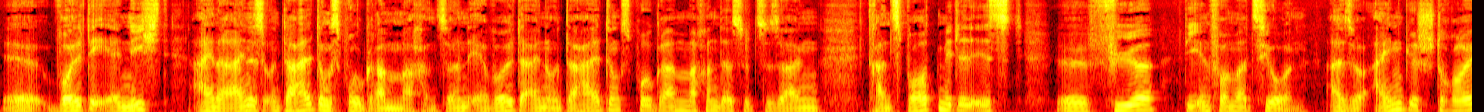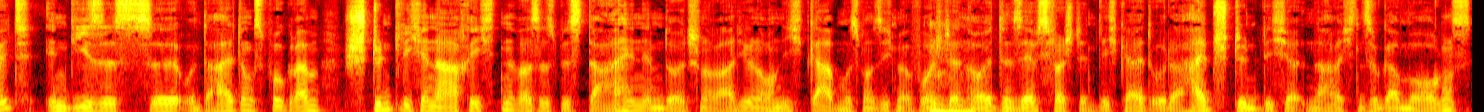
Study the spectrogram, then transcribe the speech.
äh, wollte er nicht ein reines Unterhaltungsprogramm machen, sondern er wollte ein Unterhaltungsprogramm machen, das sozusagen Transportmittel ist äh, für die Information. Also eingestreut in dieses äh, Unterhaltungsprogramm stündliche Nachrichten, was es bis dahin im deutschen Radio noch nicht gab, muss man sich mal vorstellen. Mhm. Heute eine Selbstverständlichkeit oder halbstündliche Nachrichten sogar morgens.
